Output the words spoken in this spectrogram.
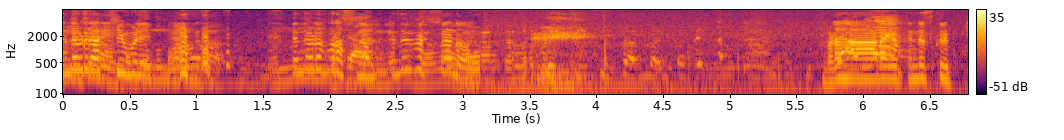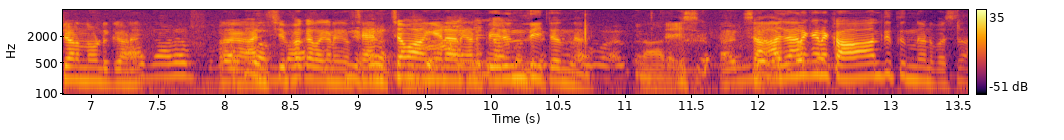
എന്തോട് കക്ഷി വിളി എന്തോട് പ്രശ്നം? എന്തൊരു പ്രശ്നമുണ്ടോ? ഇവിടെ നാടകത്തിന്റെ സ്ക്രിപ്റ്റ് ആണെന്നോണ്ടിരിക്കാണ് അൻഷിഫൊക്കെ ചെഞ്ച വാങ്ങിയാണ് പെരുന്തീറ്റ തിന്നാണ് ഷാജാനൊക്കെ ഇങ്ങനെ കാന്തി തിന്നാണ് പക്ഷെ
